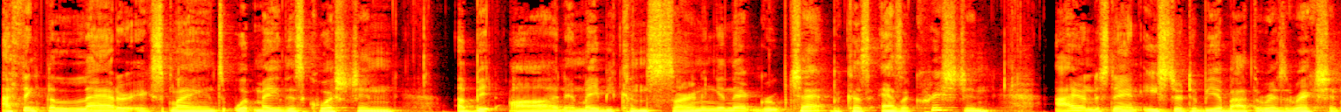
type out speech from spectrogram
I think the latter explains what made this question a bit odd and maybe concerning in that group chat because as a Christian, I understand Easter to be about the resurrection.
